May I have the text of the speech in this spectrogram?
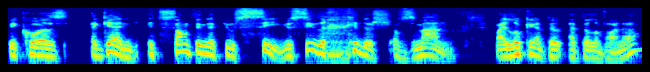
Because again, it's something that you see. You see the chidush of Zman by looking at the at the Levana.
